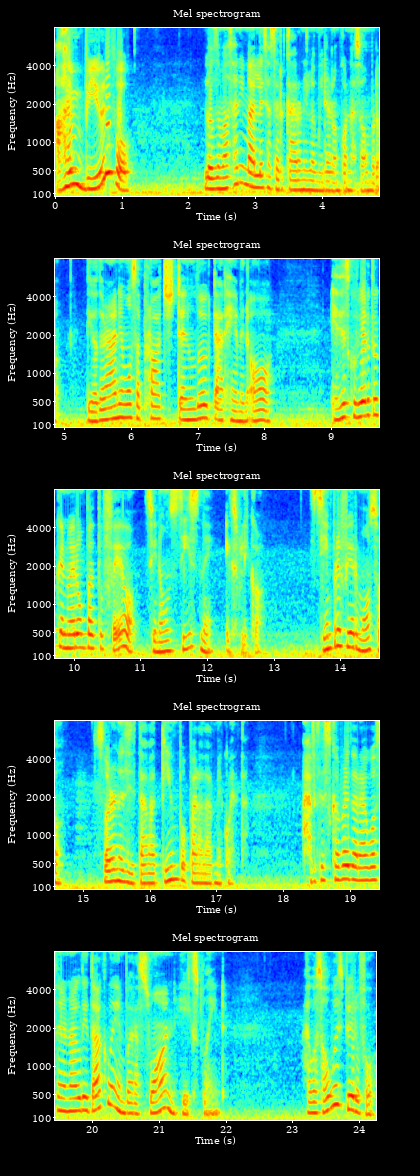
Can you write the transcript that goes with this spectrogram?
I'm beautiful. Los demás animales se acercaron y lo miraron con asombro. The other animals approached and looked at him in awe. He descubierto que no era un pato feo, sino un cisne, explicó. Siempre fui hermoso, solo necesitaba tiempo para darme cuenta. I've discovered that I wasn't an ugly duckling, but a swan, he explained. I was always beautiful.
